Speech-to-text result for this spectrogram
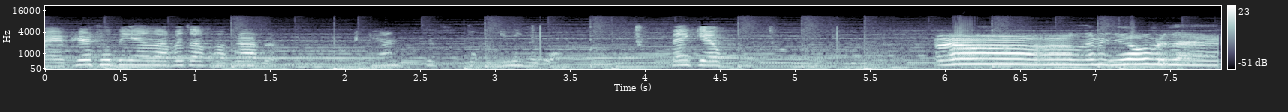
I appear to be in a bit of a problem. I can't just go in the wall. Thank you. Ah, let me Get over there!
